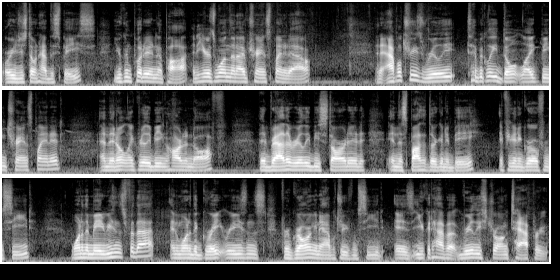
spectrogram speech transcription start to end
or you just don't have the space, you can put it in a pot. And here's one that I've transplanted out. And apple trees really typically don't like being transplanted and they don't like really being hardened off. They'd rather really be started in the spot that they're gonna be if you're gonna grow from seed. One of the main reasons for that, and one of the great reasons for growing an apple tree from seed, is you could have a really strong taproot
